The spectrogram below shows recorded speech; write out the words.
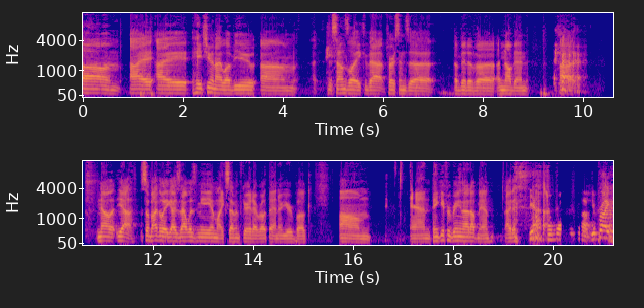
Um, I I hate you and I love you. Um, it sounds like that person's a a bit of a, a nubbin. Uh, no, yeah. So by the way, guys, that was me in like seventh grade. I wrote that in our yearbook. Um, and thank you for bringing that up, man. I did. yeah, you probably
